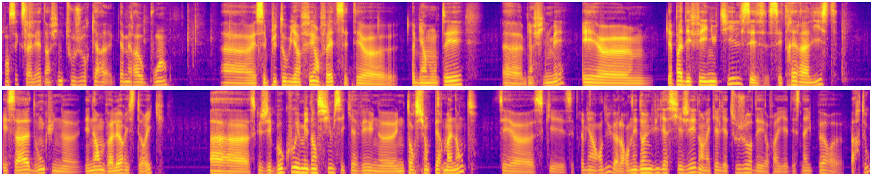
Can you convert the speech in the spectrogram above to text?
pensais que ça allait être un film toujours caméra au point. Euh, et c'est plutôt bien fait en fait. C'était très bien monté, bien filmé. Et il n'y a pas d'effet inutile, c'est- très réaliste. Et ça a donc une, énorme valeur historique. Ce que j'ai beaucoup aimé dans ce film, c'est qu'il y avait une tension permanente. C'est euh, ce qui est, très bien rendu. Alors on est dans une ville assiégée dans laquelle il y a toujours des, enfin il y a des snipers euh, partout.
